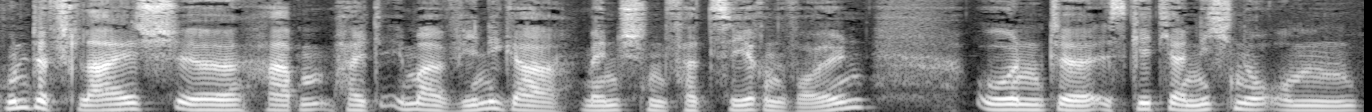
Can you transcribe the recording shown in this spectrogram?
Hundefleisch äh, haben halt immer weniger Menschen verzehren wollen. Und äh, es geht ja nicht nur um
